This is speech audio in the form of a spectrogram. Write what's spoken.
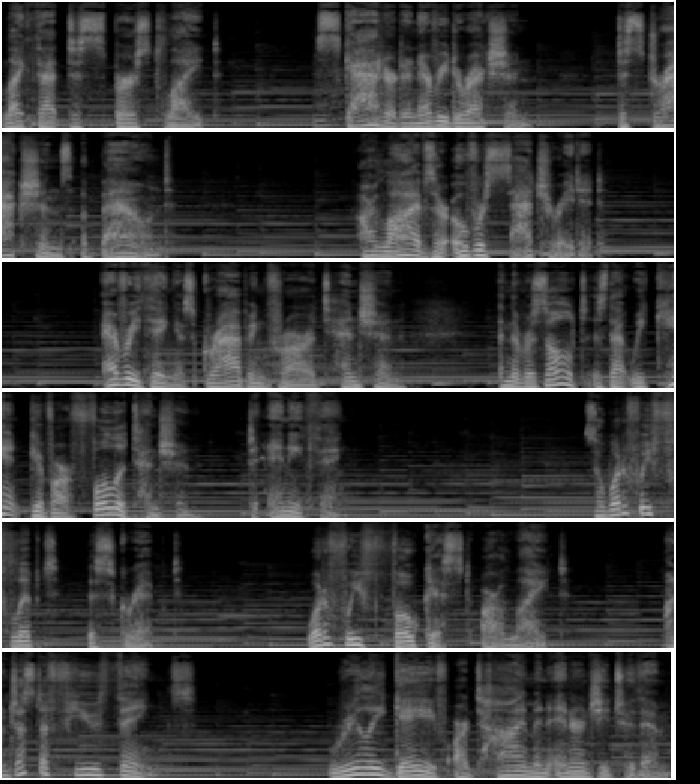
like that dispersed light, scattered in every direction. Distractions abound. Our lives are oversaturated. Everything is grabbing for our attention, and the result is that we can't give our full attention to anything. So, what if we flipped the script? What if we focused our light on just a few things, really gave our time and energy to them,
